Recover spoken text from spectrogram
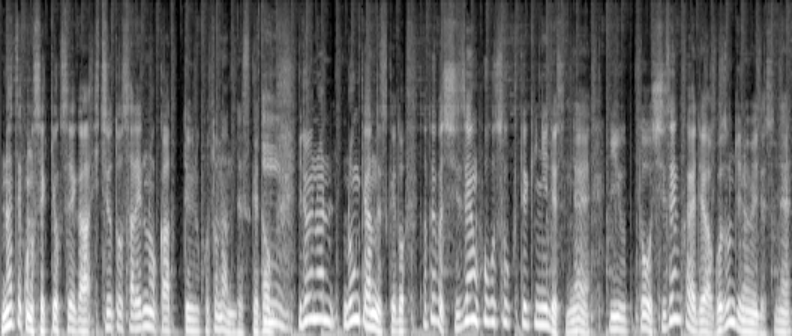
なぜこの積極性が必要とされるのかっていうことなんですけど、ええ。いろいろな論拠あるんですけど例えば自然法則的にですね言うと自然界ではご存知のようにですね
